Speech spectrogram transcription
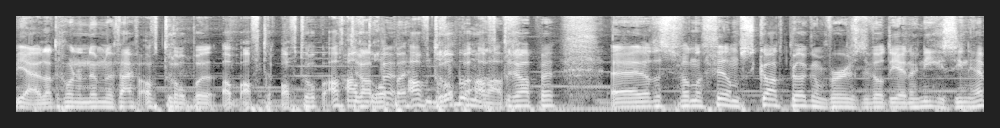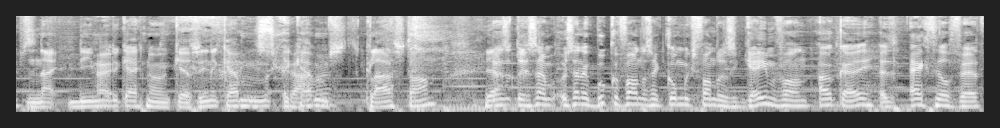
ja, laten we gewoon de nummer 5 aftroppen. Af, af, aftroppen, aftrappen. Afdroppen. Aftrappen. Dat is van de film Scott Pilgrim vs. The World die jij nog niet gezien hebt. Nee, die moet ik echt nog een keer zien. Ik heb hem, ik heb hem klaarstaan. Ja. Er zijn, er zijn ook boeken van, er zijn comics van, er is een game van. Oké. Het is echt heel vet.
